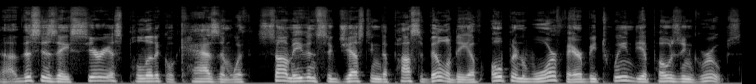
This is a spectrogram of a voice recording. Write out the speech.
Uh, this is a serious political chasm, with some even suggesting the possibility of open warfare between the opposing groups.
